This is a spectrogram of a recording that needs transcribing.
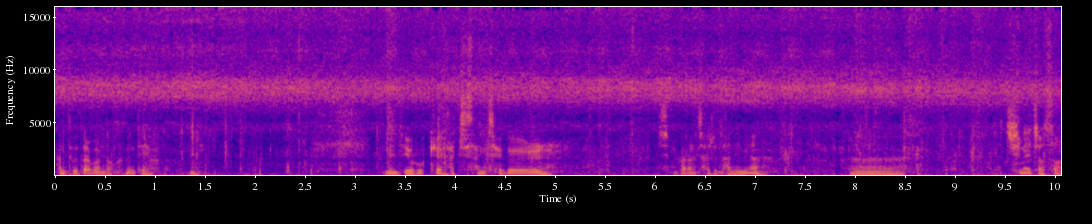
한 두 달만 더 크면 돼요. 음. 근데 이제 이렇게 같이 산책을 신바랑 자주 다니면 어, 친해져서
